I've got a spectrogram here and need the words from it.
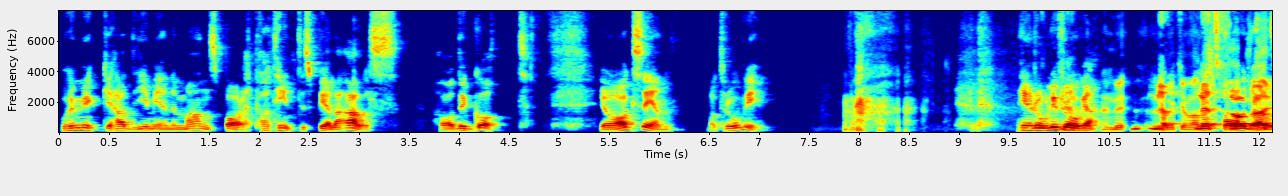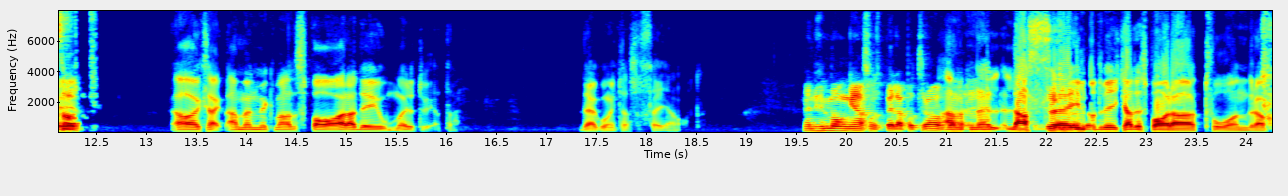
Och hur mycket hade gemene man sparat på att inte spela alls? Ha det gott! Ja, Axén, vad tror vi? det är en rolig fråga. Lätt fråga. Ja, exakt. Ja, men hur mycket man hade sparat, det är omöjligt att veta. Det går inte ens att säga något. Men hur många som spelar på trav? Ja, men eh, Lasse i Ludvik hade sparat 270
